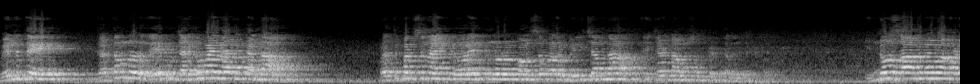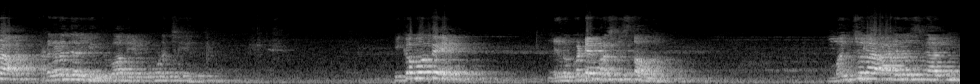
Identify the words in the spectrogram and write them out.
వెళితే గతంలో రేపు జరగబోయే దానికన్నా ప్రతిపక్ష నాయకులు ఎవరైతే ఉన్నారో కౌన్సిలర్ వాళ్ళు పిలిచన్నా ఎజెండా అంశం పెట్టాలని చెప్పారు. ఎన్నోసార్లు మేము అక్కడ అడగడం జరిగింది. వాళ్ళు ఏం కూడా చేయదు ఇకపోతే నేను ఒకటే ప్రశ్నిస్తా ఉన్నాను మంజుల రాజనస్ గారిని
